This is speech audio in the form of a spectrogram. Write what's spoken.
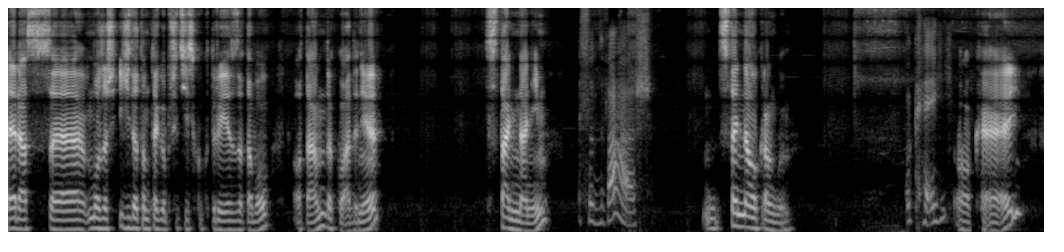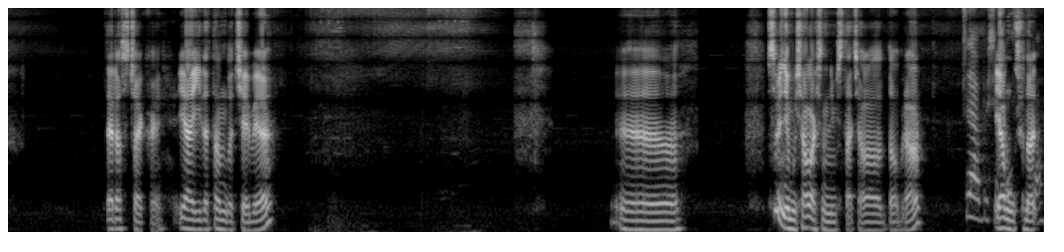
Teraz e, możesz iść do tamtego przycisku, który jest za tobą. O tam, dokładnie. Stań na nim. Są dwa aż. Stań na okrągłym. Okej. Okej. Teraz czekaj. Ja idę tam do ciebie. Eee, w sumie nie musiałaś na nim stać, ale dobra. Przydałaby się Ja muszę na...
